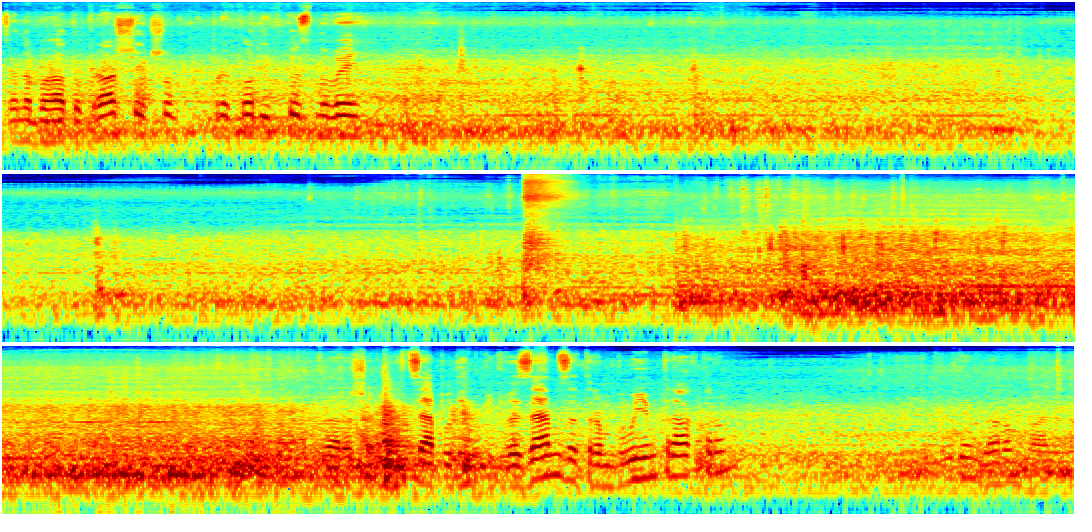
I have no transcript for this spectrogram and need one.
Це набагато краще, якщо приходить хтось новий. Зараз ще прицеп один підвеземо, затрамбуємо трактором. І буде нормально.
